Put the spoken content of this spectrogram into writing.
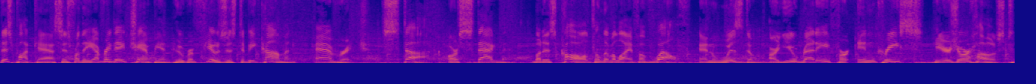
This podcast is for the everyday champion who refuses to be common, average, stuck, or stagnant, but is called to live a life of wealth and wisdom. Are you ready for increase? Here's your host,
